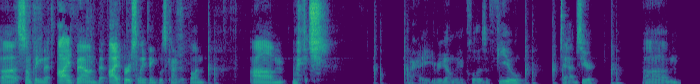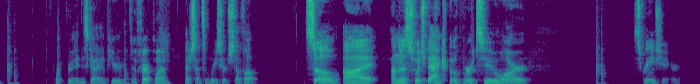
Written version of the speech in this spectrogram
uh, something that I found that I personally think was kind of fun. Um, which all right, here we go. I'm gonna close a few tabs here. Um, before I drag this guy up here, A fair plan. I just had some research stuff up. So uh, I'm gonna switch back over to our screen share.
